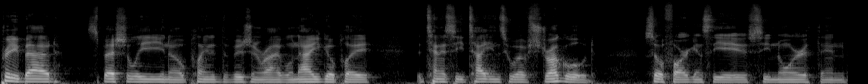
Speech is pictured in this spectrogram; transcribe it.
pretty bad, especially, you know, playing a division rival. Now you go play the Tennessee Titans, who have struggled so far against the AFC North. And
